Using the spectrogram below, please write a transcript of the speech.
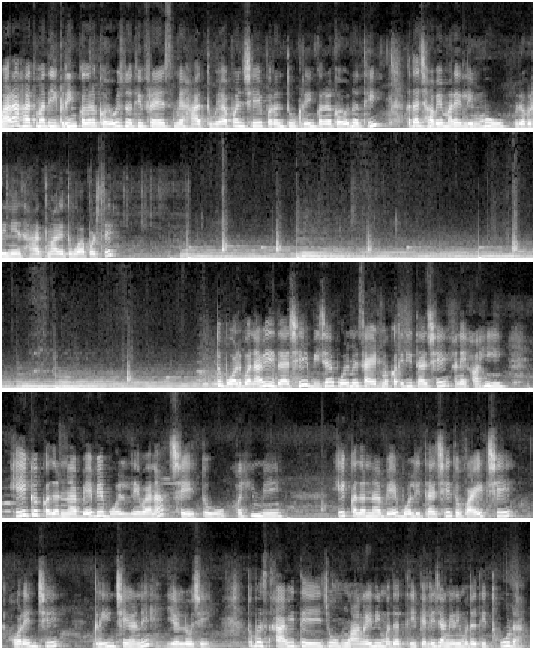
મારા હાથમાંથી ગ્રીન કલર ગયો જ નથી ફ્રેન્ડ્સ. મેં હાથ ધોયા પણ છે, પરંતુ ગ્રીન કલર ગયો નથી. કદાચ હવે મારે લીંબુ રગડીને હાથ મારે ધોવા પડશે. તો બોલ બનાવી દીધા છે. બીજા બોલ મેં સાઈડમાં કરી દીધા છે અને અહીં એક કલરના બે બે બોલ લેવાના છે. તો અહીં મેં એક કલરના બે બોલ લીધા છે. તો વ્હાઈટ છે ઓરેન્જ છે ગ્રીન છે અને યલો છે. તો બસ આવી રીતે જો હું આંગળીની મદદથી, પહેલી જ આંગળીની મદદથી થોડા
